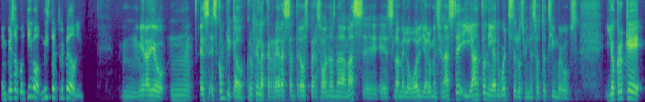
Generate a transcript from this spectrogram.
Empiezo contigo, Mr. Triple W. Mm, mira, Diego, mm, es, es, complicado. Creo que la carrera está entre dos personas nada más. Eh, es la Melo Ball, ya lo mencionaste, y Anthony Edwards de los Minnesota Timberwolves. Yo creo que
